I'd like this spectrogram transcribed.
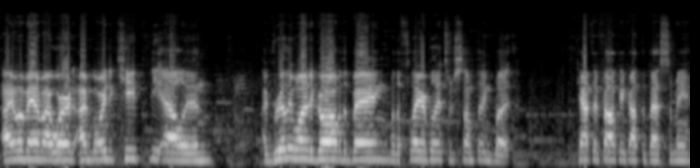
I am a man of my word. I'm going to keep the L in. I really wanted to go out with a bang, with a Flare Blitz or something, but Captain Falcon got the best of me.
